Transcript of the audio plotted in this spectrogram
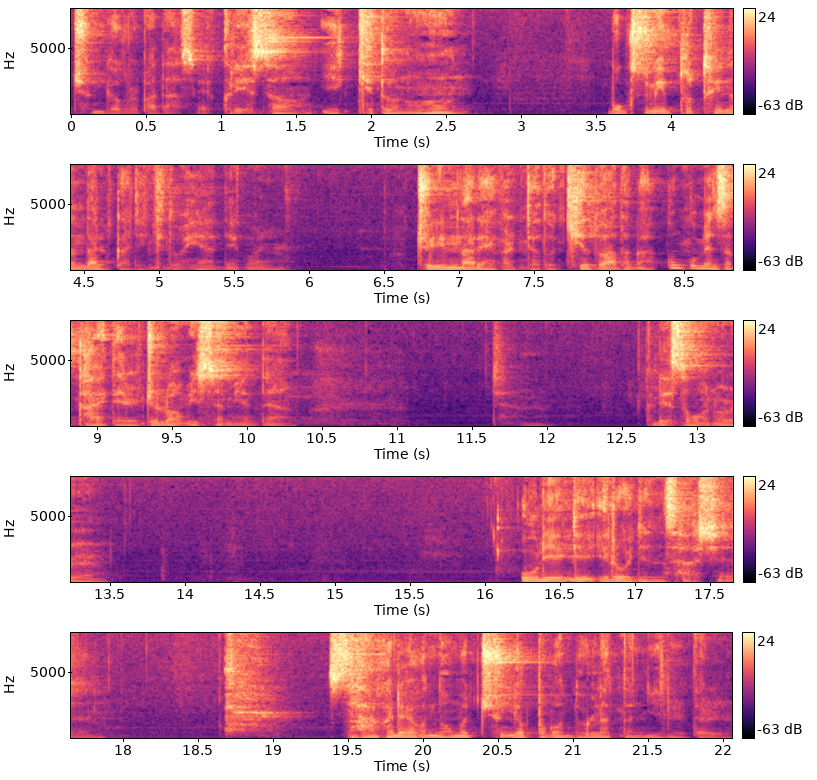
충격을 받았어요. 그래서 이 기도는 목숨이 붙어있는 날까지 기도해야 되고요. 주님 나라에 갈 때도 기도하다가 꿈꾸면서 가야 될 줄로 믿습니다. 자, 그래서 오늘 우리에게 이루어진 사실 사그라고 너무 충격받고 놀랐던 일들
